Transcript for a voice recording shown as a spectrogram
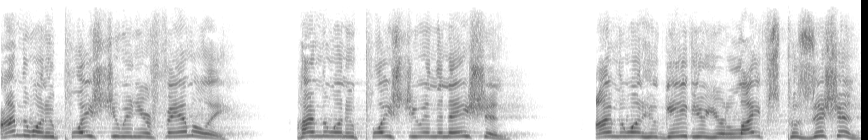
I'm the one who placed you in your family. I'm the one who placed you in the nation. I'm the one who gave you your life's position.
